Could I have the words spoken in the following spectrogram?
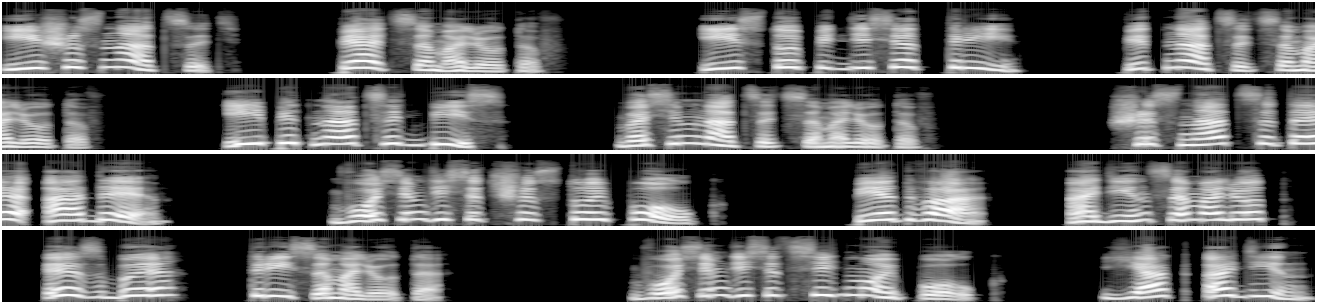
И-16 – 5 самолетов. И-153 – 15 самолетов. И-15 БИС – 18 самолетов. 16 АД 86-й полк. П-2 – один самолет. СБ – три самолета. 87-й полк. Як-1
